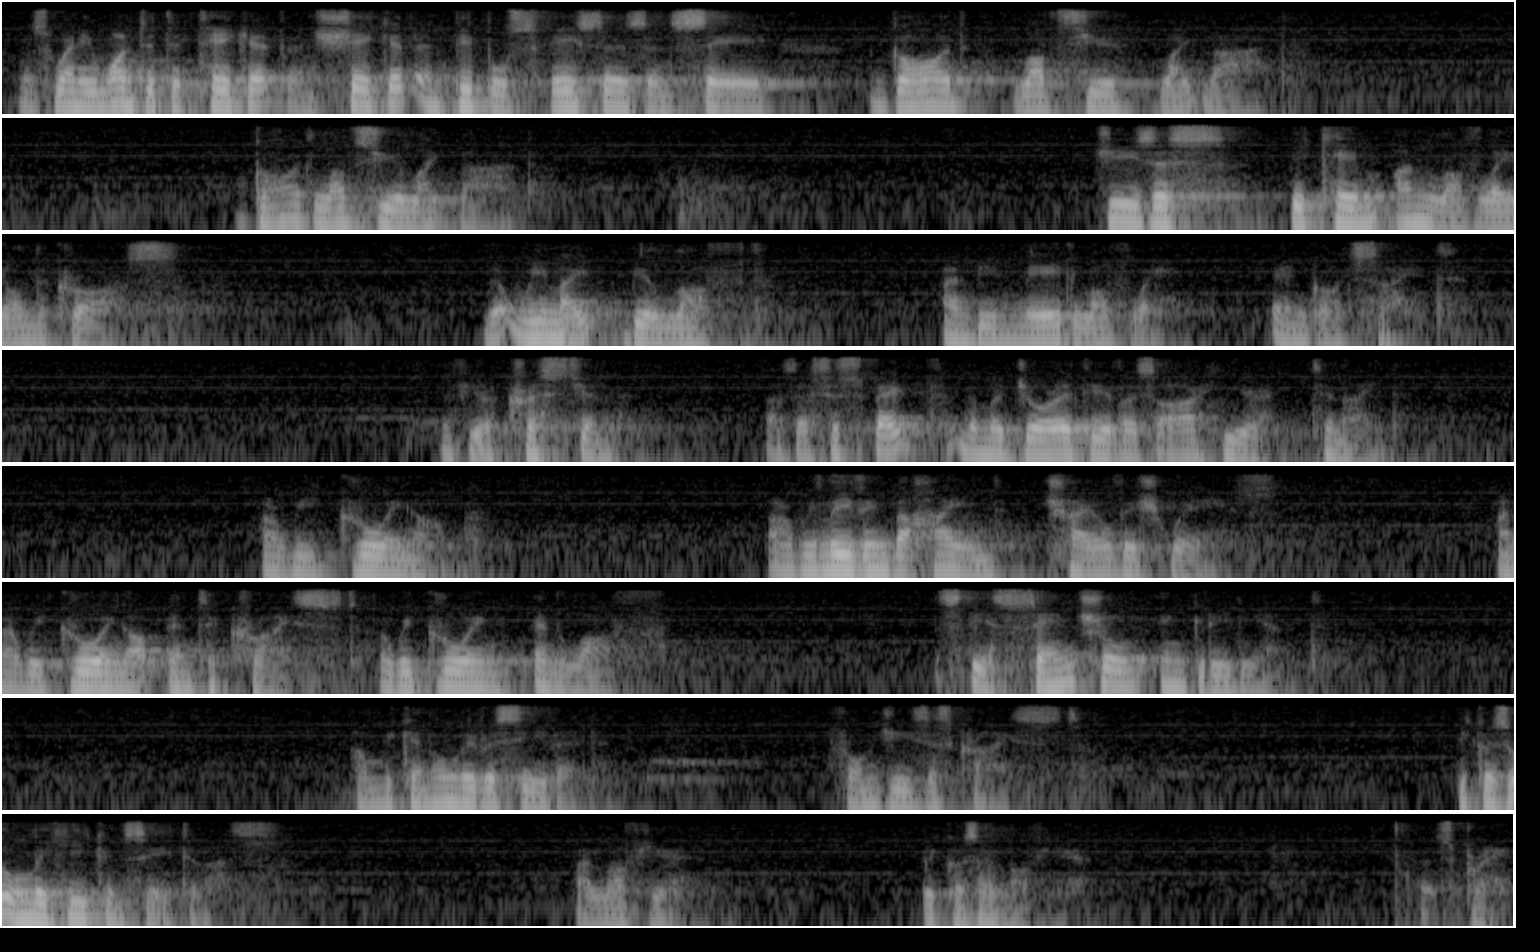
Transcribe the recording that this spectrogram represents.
was when he wanted to take it and shake it in people's faces and say, God loves you like that. God loves you like that. Jesus became unlovely on the cross that we might be loved and be made lovely in God's sight. If you're a Christian, as I suspect the majority of us are here tonight, are we growing up? Are we leaving behind childish ways? And are we growing up into Christ? Are we growing in love? It's the essential ingredient. And we can only receive it from Jesus Christ. Because only He can say to us, I love you because I love you. Let's pray.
